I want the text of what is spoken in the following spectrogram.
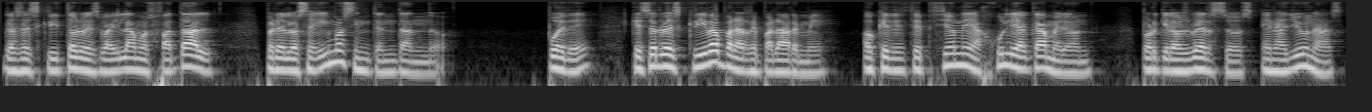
Los escritores bailamos fatal, pero lo seguimos intentando. Puede que solo escriba para repararme, o que decepcione a Julia Cameron, porque los versos, en ayunas,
